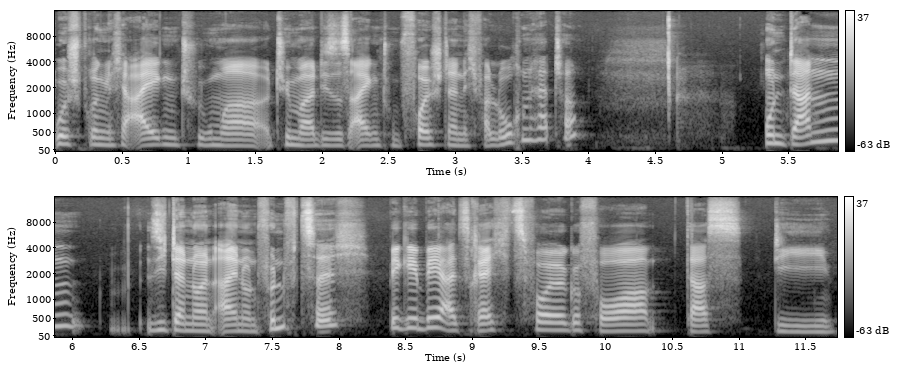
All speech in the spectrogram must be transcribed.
ursprüngliche Eigentümer Tümer dieses Eigentum vollständig verloren hätte. Und dann sieht der 951 BGB als Rechtsfolge vor, dass die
